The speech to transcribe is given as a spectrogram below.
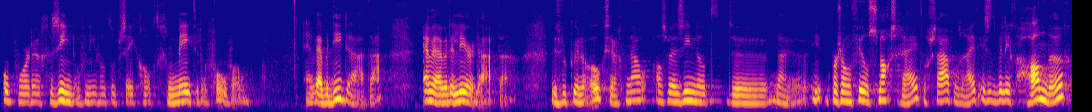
op worden gezien, of in ieder geval op zekere hoogte gemeten door Volvo. En we hebben die data en we hebben de leerdata. Dus we kunnen ook zeggen, nou, als wij zien dat de nou, een persoon veel s'nachts rijdt of s'avonds rijdt, is het wellicht handig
